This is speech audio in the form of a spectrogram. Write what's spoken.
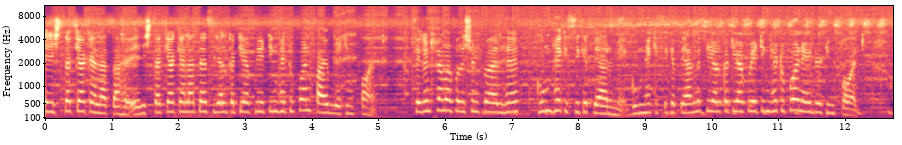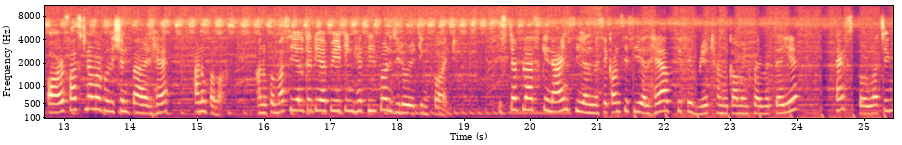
ए रिश्ता क्या कहलाता है, ए रिश्ता क्या कहलाता है सीरियल का टीआर रेटिंग है two point five rating point second number position पर है, गुम है किसी के प्यार में। गुम है किसी के प्यार में सीरियल का टीआरपी रेटिंग है two point eight rating point और फ़र्स्ट नंबर पोजीशन पर है अनुपमा। अनुपमा सीरियल का टीआरपी रेटिंग है three point zero rating point Star Plus के नाइन सीरियल में से कौन सी सीरियल है आपकी फेवरेट हमें कमेंट पर बताइए। Thanks for watching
